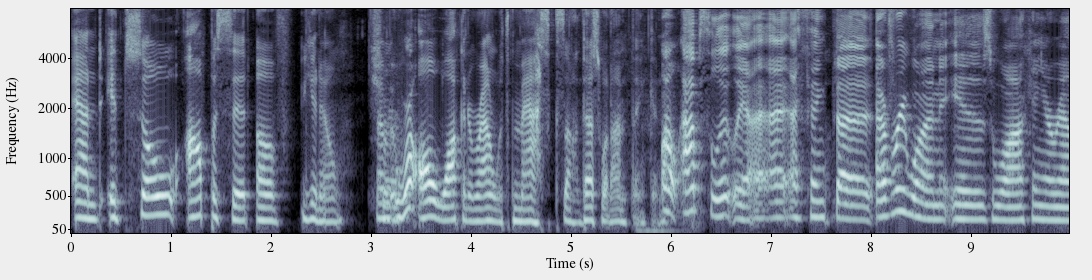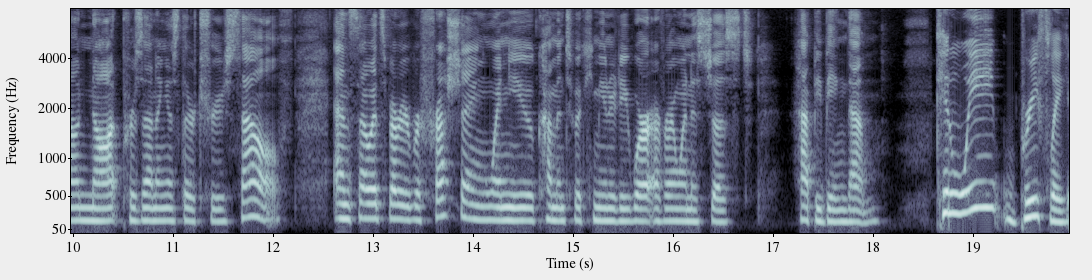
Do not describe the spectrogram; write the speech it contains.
And it's so opposite of, you know, I mean, we're all walking around with masks on. That's what I'm thinking. Oh, absolutely. I, I- I think that everyone is walking around not presenting as their true self. And so it's very refreshing when you come into a community where everyone is just happy being them. Can we briefly,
